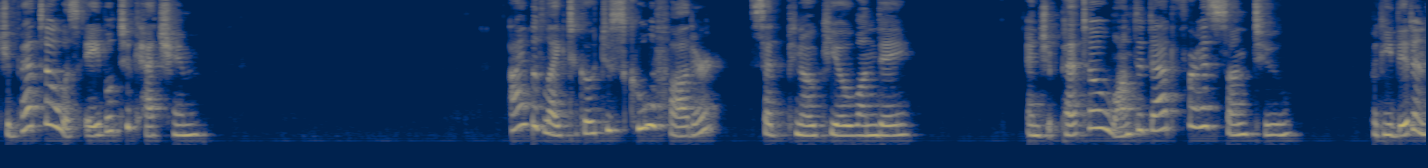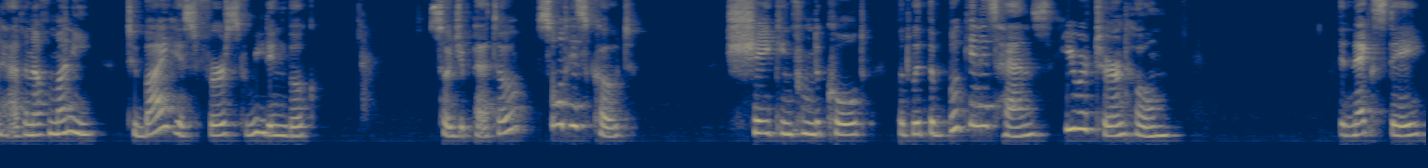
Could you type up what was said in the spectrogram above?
Geppetto was able to catch him. I would like to go to school, father, said Pinocchio one day. And Geppetto wanted that for his son too, but he didn't have enough money to buy his first reading book. So Geppetto sold his coat Shaking from the cold, but with the book in his hands, he returned home. The next day,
